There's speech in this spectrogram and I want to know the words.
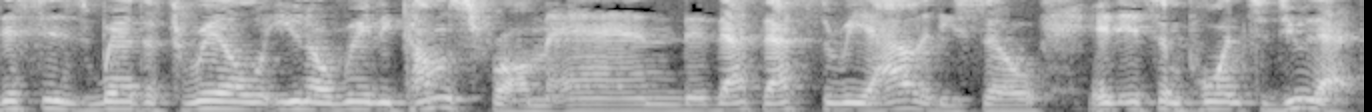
this is where the thrill, you know, really comes from, and that that's the reality. So it, it's important to do that.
